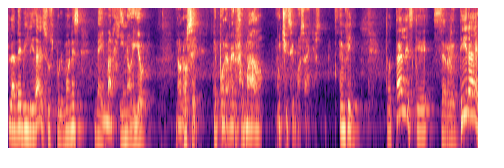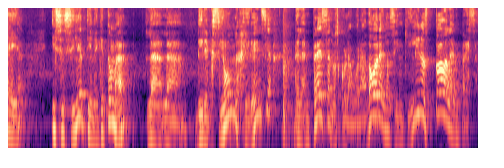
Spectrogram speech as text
la debilidad de sus pulmones, me imagino yo, no lo sé, que por haber fumado muchísimos años. En fin, total es que se retira ella y Cecilia tiene que tomar la, la, dirección, la gerencia de la empresa, los colaboradores, los inquilinos, toda la empresa.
